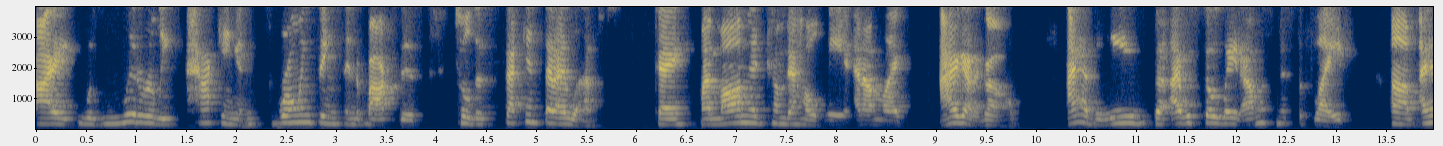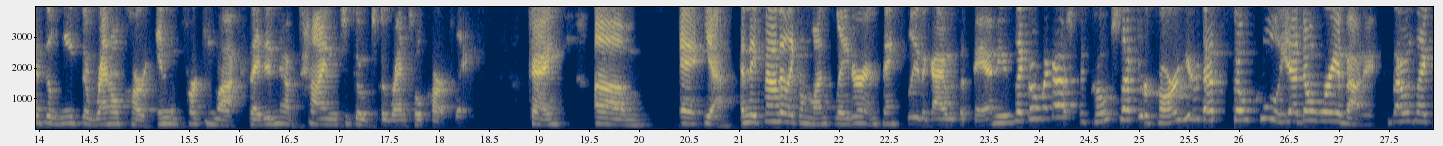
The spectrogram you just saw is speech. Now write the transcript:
I was literally packing and throwing things into boxes till the second that I left. Okay. My mom had come to help me and I'm like, I gotta go. I had to leave the I was so late. I almost missed the flight um, I had to leave the rental car in the parking lot because I didn't have time to go to the rental car place. Okay. Um, and yeah, and they found it like a month later, and thankfully the guy was a fan. He was like, "Oh my gosh, the coach left her car here. That's so cool. Yeah, don't worry about it." Because I was like,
